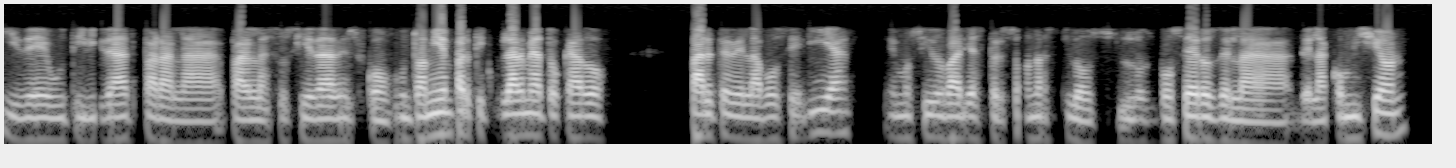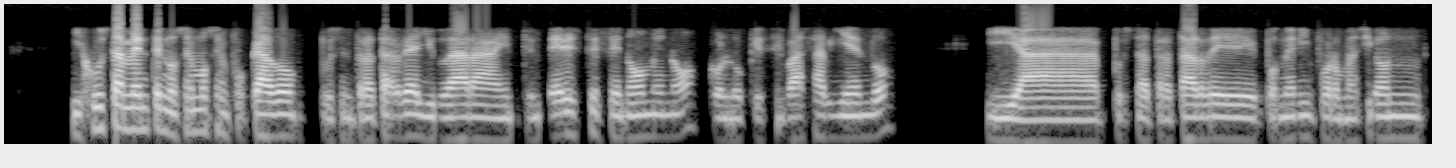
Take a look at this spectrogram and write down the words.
y de utilidad para la, para la sociedad en su conjunto. A mí en particular me ha tocado parte de la vocería, hemos sido varias personas los, los voceros de la, de la comisión y justamente nos hemos enfocado pues en tratar de ayudar a entender este fenómeno con lo que se va sabiendo y a pues a tratar de poner información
